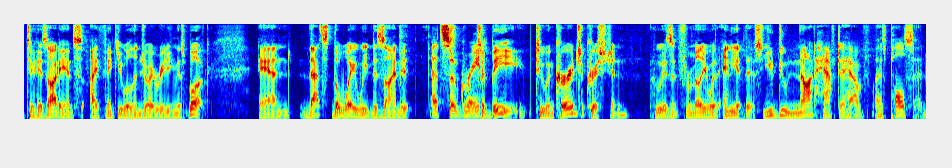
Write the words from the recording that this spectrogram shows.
to his audience, "I think you will enjoy reading this book." And that's the way we designed it That's so great. to be to encourage a Christian who isn't familiar with any of this. You do not have to have, as Paul said,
